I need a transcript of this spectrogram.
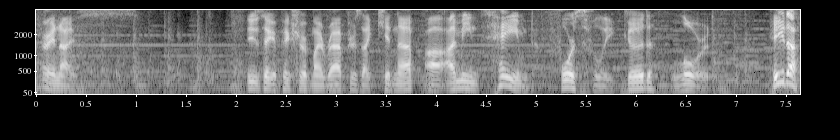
Very nice. Need to take a picture of my raptors I kidnap. Uh, I mean tamed forcefully. Good lord. PETA!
